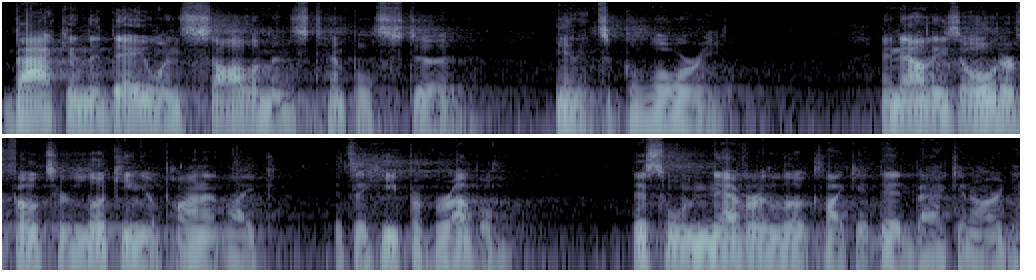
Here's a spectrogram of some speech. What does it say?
back in the day when Solomon's temple stood in its glory. And now these older folks are looking upon it like it's a heap of rubble. This will never look like it did back in our day.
